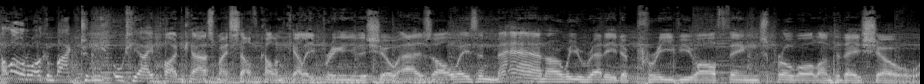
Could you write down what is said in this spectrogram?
Hello and welcome back to the OTI podcast. Myself, Colin Kelly, bringing you the show as always. And man, are we ready to preview all things Pro Bowl on today's show?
